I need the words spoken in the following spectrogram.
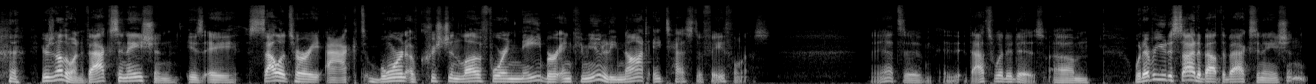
Here's another one. Vaccination is a salutary act born of Christian love for a neighbor and community, not a test of faithfulness. That's a that's what it is. Um, whatever you decide about the vaccination,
